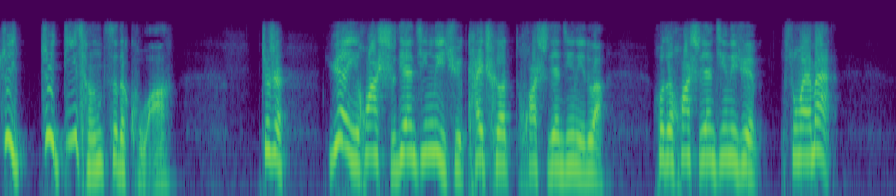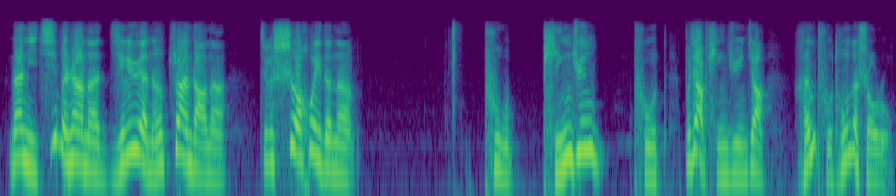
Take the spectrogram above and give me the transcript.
最最低层次的苦啊，就是愿意花时间精力去开车，花时间精力对吧？或者花时间精力去送外卖，那你基本上呢一个月能赚到呢。这个社会的呢，普平均普不叫平均，叫很普通的收入，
